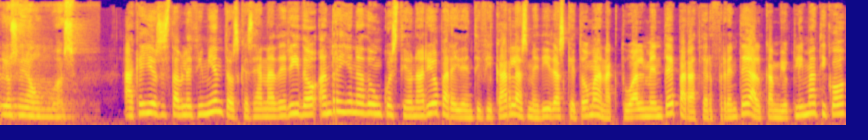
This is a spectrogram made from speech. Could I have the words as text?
lo será aún más. Aquellos establecimientos que se han adherido han rellenado un cuestionario para identificar las medidas que toman actualmente para hacer frente al cambio climático,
